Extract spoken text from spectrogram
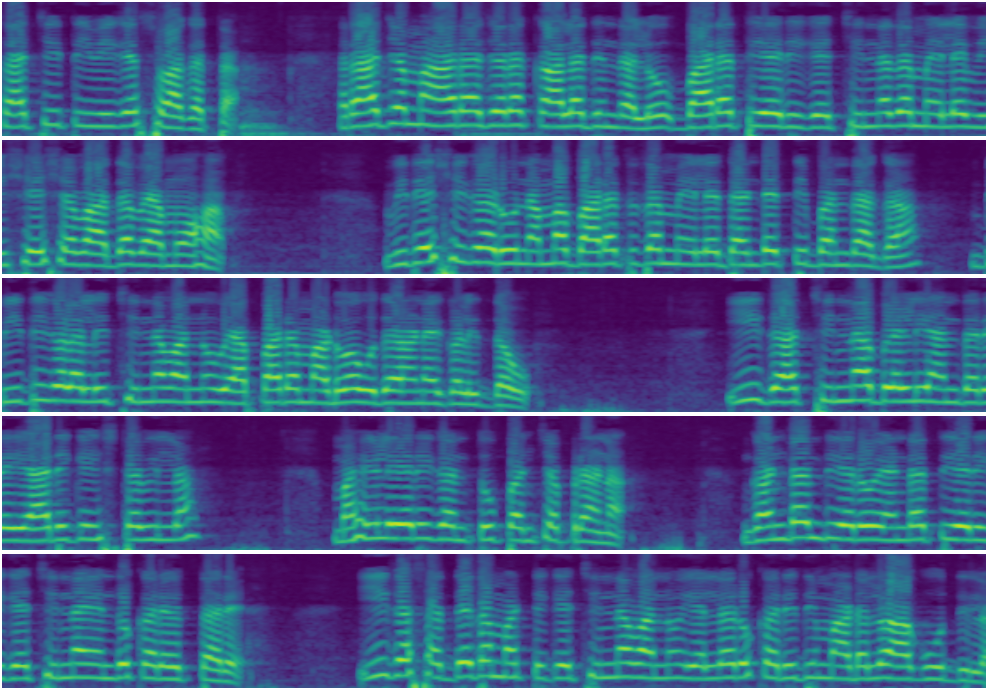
ಸಾಚಿ ಟಿವಿಗೆ ಸ್ವಾಗತ. ರಾಜ ಮಹಾರಾಜರ ಕಾಲದಿಂದಲೂ ಭಾರತೀಯರಿಗೆ ಚಿನ್ನದ ಮೇಲೆ ವಿಶೇಷವಾದ ವ್ಯಾಮೋಹ. ವಿದೇಶಿಗರು ನಮ್ಮ ಭಾರತದ ಮೇಲೆ ದಂಡೆತ್ತಿ ಬಂದಾಗ ಬೀದಿಗಳಲ್ಲಿ ಚಿನ್ನವನ್ನು ವ್ಯಾಪಾರ ಮಾಡುವ ಉದಾಹರಣೆಗಳಿದ್ದವು. ಈಗ ಚಿನ್ನ ಬೆಳ್ಳಿ ಅಂದರೆ ಯಾರಿಗೆ ಇಷ್ಟವಿಲ್ಲ? ಮಹಿಳೆಯರಿಗಂತೂ ಪಂಚಪ್ರಾಣ. ಗಂಡಂದಿಯರು ಹೆಂಡತಿಯರಿಗೆ ಚಿನ್ನ ಎಂದು ಕರೆಯುತ್ತಾರೆ. ಈಗ ಸದ್ಯದ ಮಟ್ಟಿಗೆ ಚಿನ್ನವನ್ನು ಎಲ್ಲರೂ ಖರೀದಿ ಮಾಡಲು ಆಗುವುದಿಲ್ಲ.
